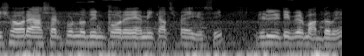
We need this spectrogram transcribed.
এই শহরে আসার পনেরো দিন পরে আমি কাজ পেয়ে গেছি রিলেটিভের মাধ্যমে।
